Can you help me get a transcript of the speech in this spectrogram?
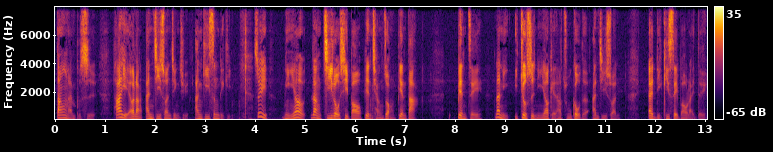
当然不是，它也要让氨基酸进去，氨基酸力气。所以你要让肌肉细胞变强壮、变大、变贼，那你就是你要给它足够的氨基酸，哎，力气细胞来对。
